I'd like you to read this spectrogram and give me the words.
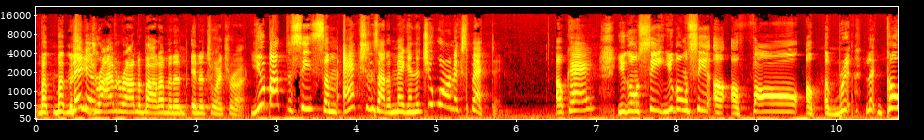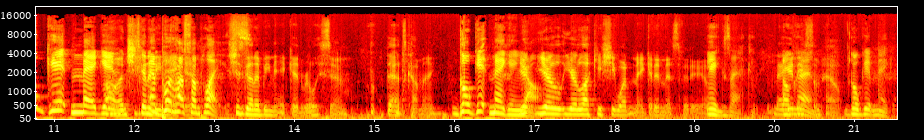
But but, But Megan, she's driving around the bottom in a, in a toy truck. you about to see some actions out of Megan that you weren't expecting. Okay, you gonna see you gonna see a, a fall a, a re- go get Megan Oh, and she's gonna and put her naked. someplace. She's gonna be naked really soon. That's coming. go get Megan, You're, y'all. you're you're lucky she wasn't naked in this video. exactly. Megan needs some help. Go get Megan.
